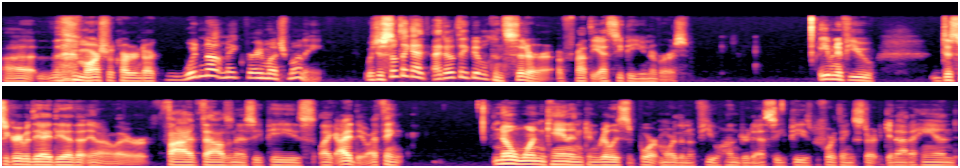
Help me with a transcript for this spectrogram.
uh, the Marshall Carter and Dark would not make very much money, which is something I, I don't think people consider about the SCP universe. Even if you disagree with the idea that you know there are 5,000 SCPs, like I do, I think no one canon can really support more than a few hundred SCPs before things start to get out of hand.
